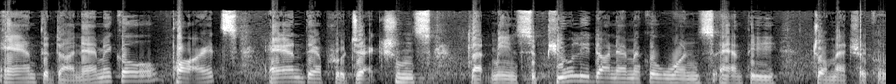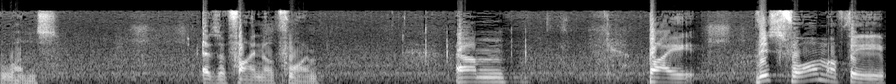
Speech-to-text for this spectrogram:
and the dynamical parts and their projections. That means the purely dynamical ones and the geometrical ones as a final form. Um, by this form of the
